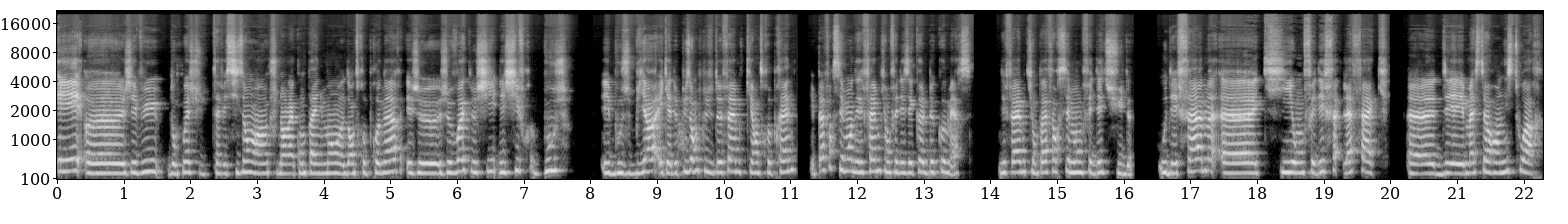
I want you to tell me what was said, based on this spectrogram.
Et euh, j'ai vu, donc moi, je suis, ça fait six ans hein, que je suis dans l'accompagnement d'entrepreneurs et je, je vois que le les chiffres bougent et bougent bien et qu'il y a de plus en plus de femmes qui entreprennent et pas forcément des femmes qui ont fait des écoles de commerce, des femmes qui n'ont pas forcément fait d'études ou des femmes euh, qui ont fait des la fac, euh, des masters en histoire.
